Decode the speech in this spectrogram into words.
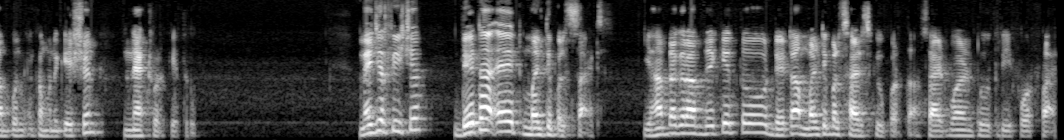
कम्युनिकेशन नेटवर्क के through major feature data at multiple sites यहाँ पे अगर आप देखें तो डेटा मल्टीपल साइट्स के ऊपर था। Site one two three four five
